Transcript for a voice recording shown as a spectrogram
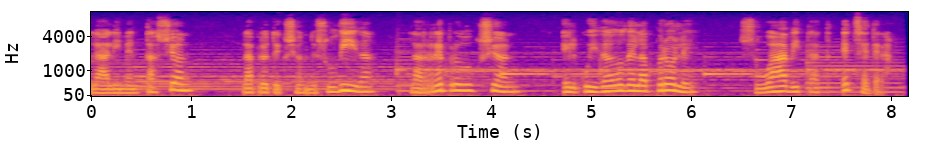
la alimentación, la protección de su vida, la reproducción, el cuidado de la prole, su hábitat, etc.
